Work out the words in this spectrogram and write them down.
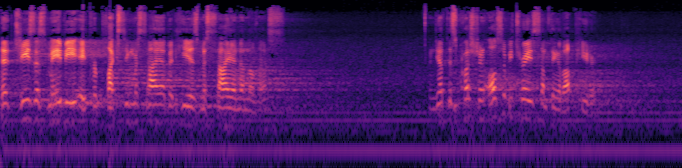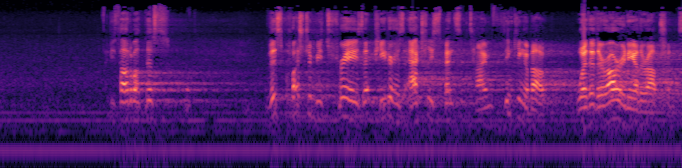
that Jesus may be a perplexing Messiah, but he is Messiah nonetheless. And yet, this question also betrays something about Peter. Have you thought about this? This question betrays that Peter has actually spent some time thinking about whether there are any other options.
